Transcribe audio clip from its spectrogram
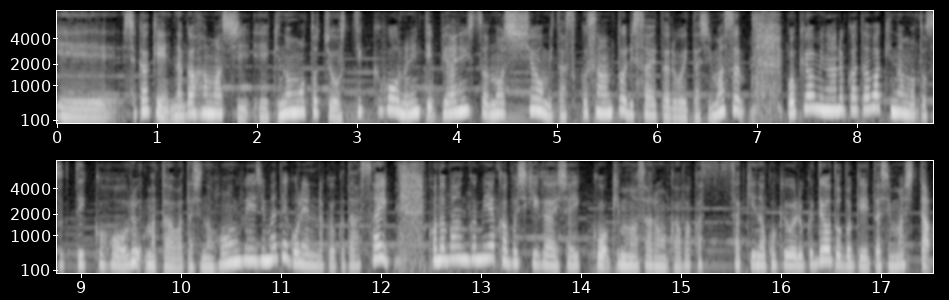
えー、滋賀県長浜市、えー、木之本町スティックホールにてピアニストの塩見佑さんとリサイタルをいたします。ご興味のある方は木之本スティックホールまたは私のホームページまでご連絡ください。この番組は株式会社一個着物サロン川崎のご協力でお届けいたしました。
